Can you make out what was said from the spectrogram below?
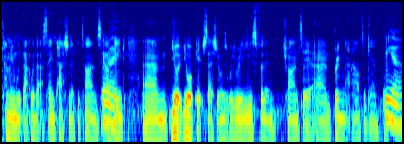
come in with that with that same passion every time. So Right. I think um, your your pitch session was, was really useful in trying to um, bring that out again. Yeah,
